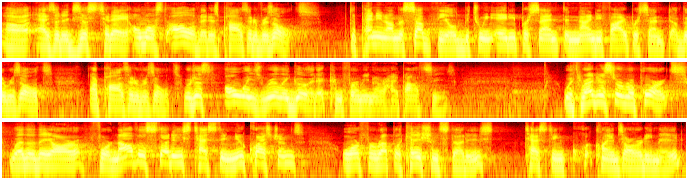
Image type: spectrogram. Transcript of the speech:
uh, as it exists today, almost all of it is positive results. Depending on the subfield, between 80% and 95% of the results are positive results. We're just always really good at confirming our hypotheses. With registered reports, whether they are for novel studies testing new questions or for replication studies testing claims already made,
